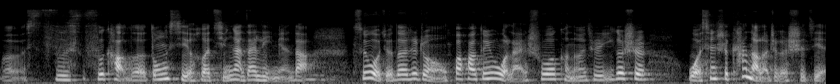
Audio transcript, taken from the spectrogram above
呃思思考的东西和情感在里面的，所以我觉得这种画画对于我来说，可能就是一个是我先是看到了这个世界。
